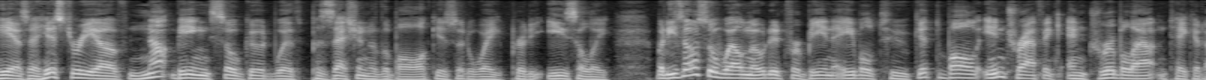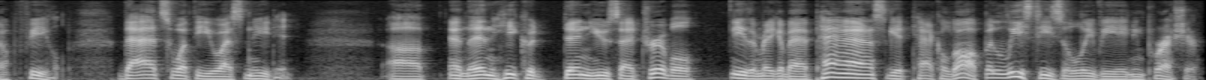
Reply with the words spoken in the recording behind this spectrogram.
he has a history of not being so good with possession of the ball, gives it away pretty easily. But he's also well noted for being able to get the ball in traffic and dribble out and take it upfield. That's what the U.S. needed. Uh, and then he could then use that dribble, either make a bad pass, get tackled off, but at least he's alleviating pressure.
